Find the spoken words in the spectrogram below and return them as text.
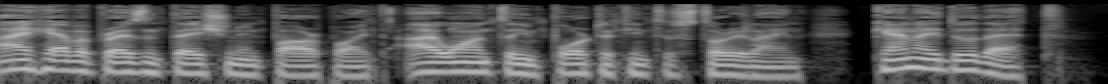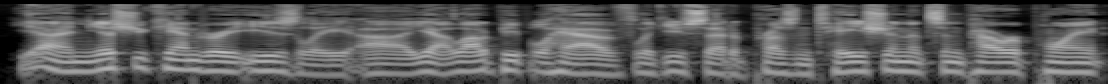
I have a presentation in PowerPoint. I want to import it into Storyline. Can I do that? Yeah, and yes, you can very easily. Uh, yeah, a lot of people have, like you said, a presentation that's in PowerPoint,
